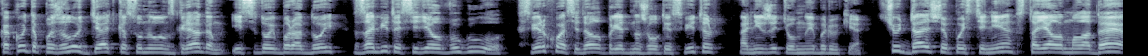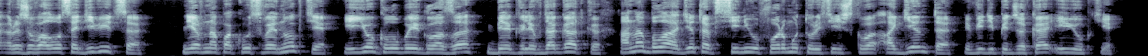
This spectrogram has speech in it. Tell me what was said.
Какой-то пожилой дядька с унылым взглядом и седой бородой забито сидел в углу. Сверху оседал бледно-желтый свитер, а ниже темные брюки. Чуть дальше по стене стояла молодая рыжеволосая девица Нервно покусывая ногти, ее голубые глаза бегали в догадках. Она была одета в синюю форму туристического агента в виде пиджака и юбки.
